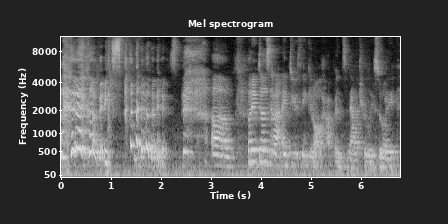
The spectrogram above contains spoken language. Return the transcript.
Thanks. Um, but it does. Ha- I do think it all happens naturally. So I,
